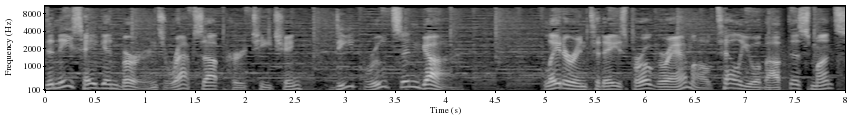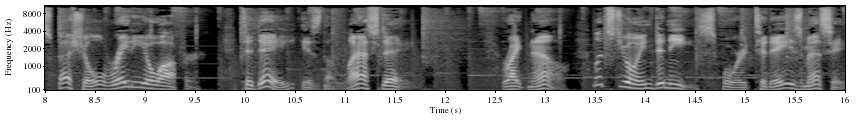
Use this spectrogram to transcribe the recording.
Denise Hagin Burns wraps up her teaching, Deep Roots in God. Later in today's program, I'll tell you about this month's special radio offer. Today is the last day. Right now, let's join Denise for today's message.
